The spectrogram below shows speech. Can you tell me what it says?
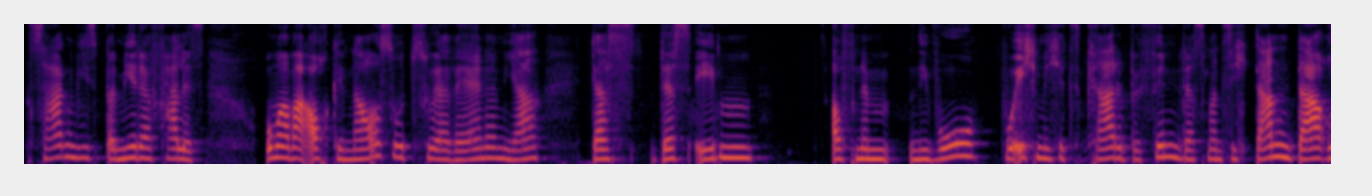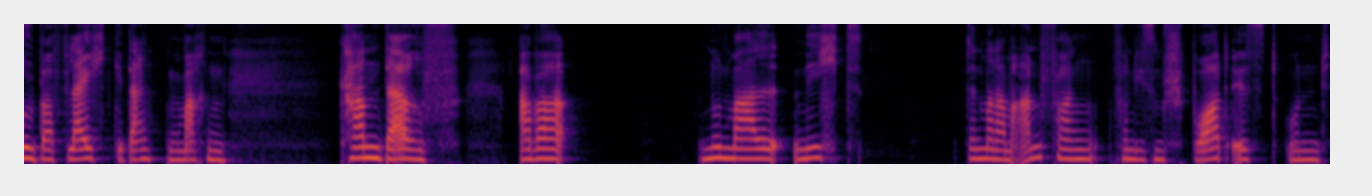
sagen, wie es bei mir der Fall ist. Um aber auch genauso zu erwähnen, ja, dass das eben auf einem Niveau, wo ich mich jetzt gerade befinde, dass man sich dann darüber vielleicht Gedanken machen kann, darf, aber nun mal nicht, wenn man am Anfang von diesem Sport ist und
